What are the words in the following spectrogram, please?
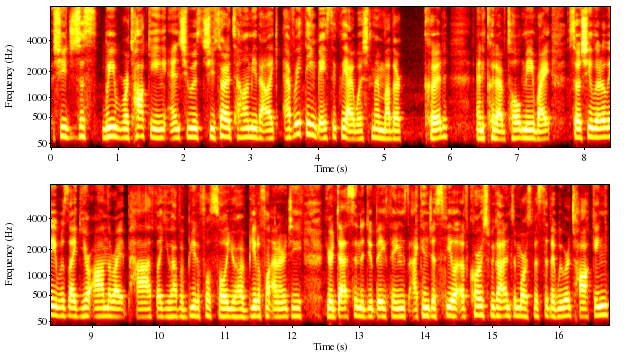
she just we were talking, and she was she started telling me that like everything basically I wish my mother could and could have told me, right? So she literally was like, You're on the right path. Like, you have a beautiful soul. You have beautiful energy. You're destined to do big things. I can just feel it. Of course, we got into more specific. We were talking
